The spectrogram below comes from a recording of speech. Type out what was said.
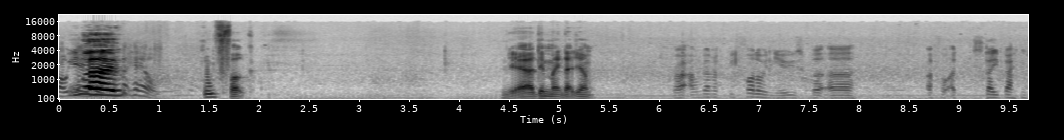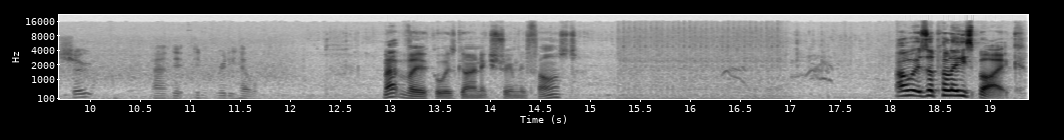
Oh yeah. Whoa. What the hell? Oh, fuck. Yeah, I didn't make that jump. Right, I'm gonna be following you, but uh, I thought I'd stay back and shoot, and it didn't really help. That vehicle is going extremely fast. Oh, it's a police bike.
